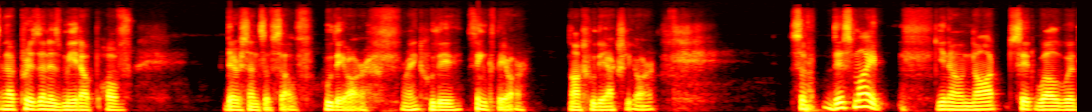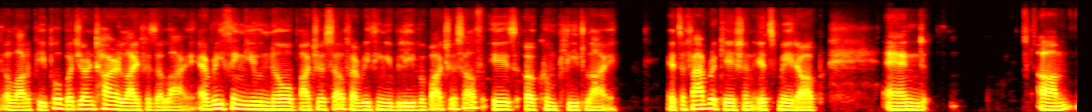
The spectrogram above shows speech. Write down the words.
That prison is made up of their sense of self who they are right? Who they think they are not who they actually are. So this might you know not sit well with a lot of people but your entire life is a lie. Everything you know about yourself everything you believe about yourself is a complete lie. It's a fabrication. It's made up. And um,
